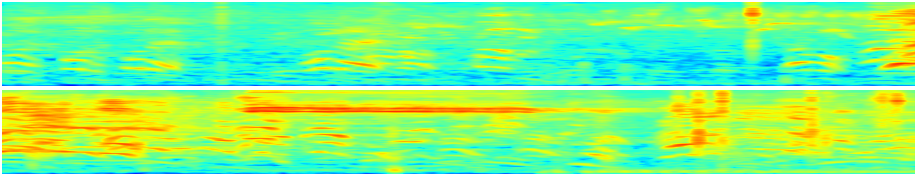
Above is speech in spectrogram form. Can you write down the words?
Pole, pole, pole, pole. Brawo. Brać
